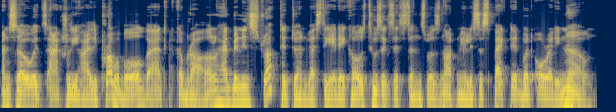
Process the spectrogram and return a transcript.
And so it's actually highly probable that Cabral had been instructed to investigate a coast whose existence was not merely suspected but already known.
